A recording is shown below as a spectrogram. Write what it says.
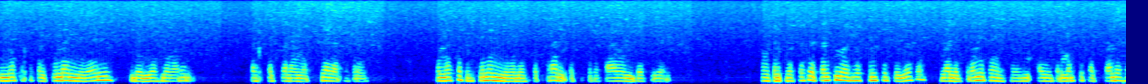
sino que se calcula el nivel de 10 logaritmos respecto a la energía de referencia. Con esto se obtiene el nivel espectral expresado en decibeles. Aunque el proceso de cálculo es bastante tedioso, la electrónica e informática actuales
